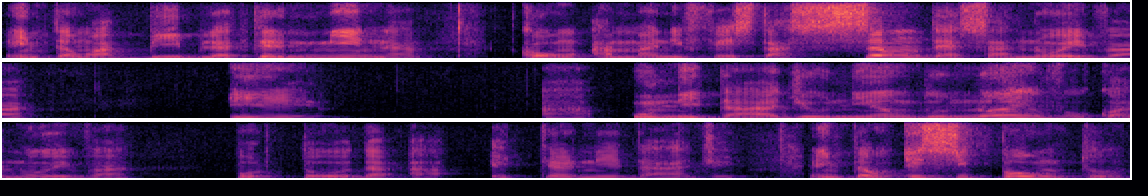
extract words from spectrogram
Então a Bíblia termina com a manifestação dessa noiva e a unidade, união do noivo com a noiva por toda a eternidade. Então, esse ponto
